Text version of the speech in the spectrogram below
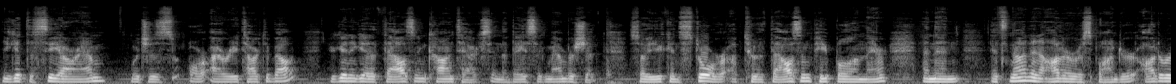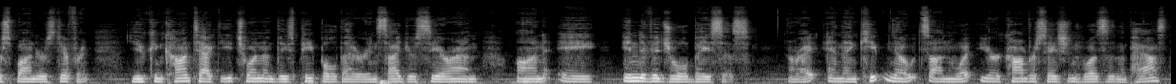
You get the CRM, which is or I already talked about. You're going to get a thousand contacts in the basic membership, so you can store up to a thousand people in there. And then it's not an autoresponder. Autoresponder is different you can contact each one of these people that are inside your CRM on a individual basis. All right, and then keep notes on what your conversations was in the past,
